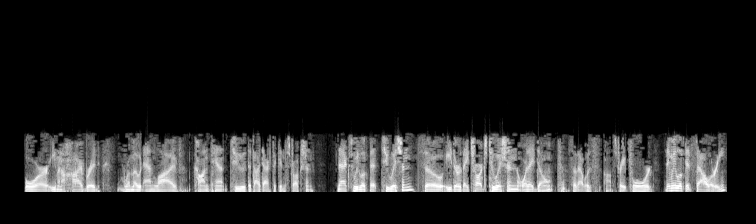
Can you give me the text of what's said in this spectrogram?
or even a hybrid remote and live content to the didactic instruction. Next, we looked at tuition. So either they charge tuition or they don't. So that was uh, straightforward. Then we looked at salary.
